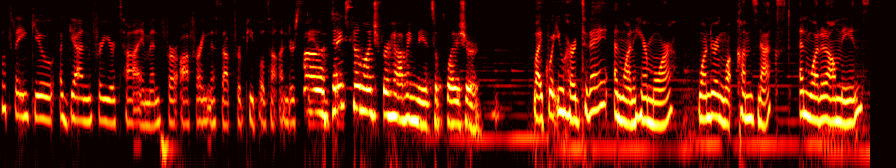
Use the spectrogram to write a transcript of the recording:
Well, thank you again for your time and for offering this up for people to understand. Uh, thanks so much for having me. It's a pleasure. Like what you heard today and want to hear more? Wondering what comes next and what it all means?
